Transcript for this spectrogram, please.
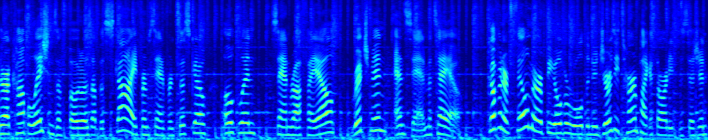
There are compilations of photos of the sky from San Francisco, Oakland, San Rafael, Richmond, and San Mateo. Governor Phil Murphy overruled the New Jersey Turnpike Authority's decision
